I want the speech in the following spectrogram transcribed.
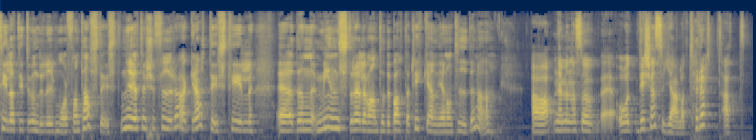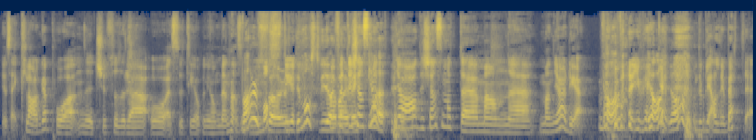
till att ditt underliv mår fantastiskt. Nyheter 24, grattis till eh, den minst relevanta debattartikeln genom tiderna. Ja, nej men alltså, eh, och det känns så jävla trött att här, klaga på Nyhet 24 och SVT Opinion. Men alltså, Varför? Måste ju, det måste vi göra varje det vecka. Att, ja, det känns som att uh, man, man gör det ja. varje vecka. Ja, ja. Och det blir aldrig bättre.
